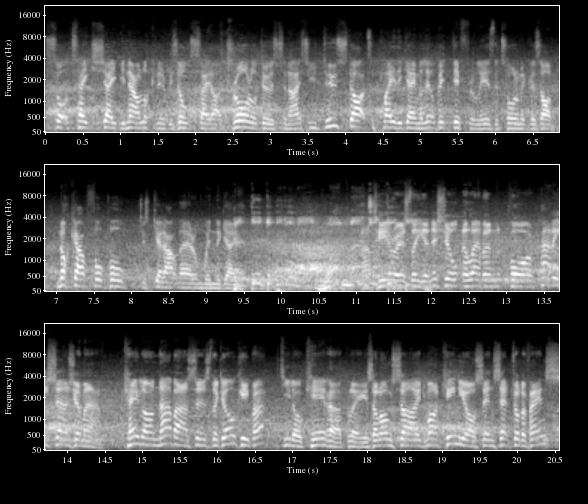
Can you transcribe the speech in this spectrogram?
sort of takes shape, you're now looking at results, say like a draw will do us tonight. So you do start to play the game a little bit differently as the tournament goes on. Knockout football, just get out there and win the game. È tutto per ora buon match And here is the initial 11 for Paris Saint-Germain. Keylor Navas is the goalkeeper. Thilo Kehrer plays alongside Marquinhos in central defence.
